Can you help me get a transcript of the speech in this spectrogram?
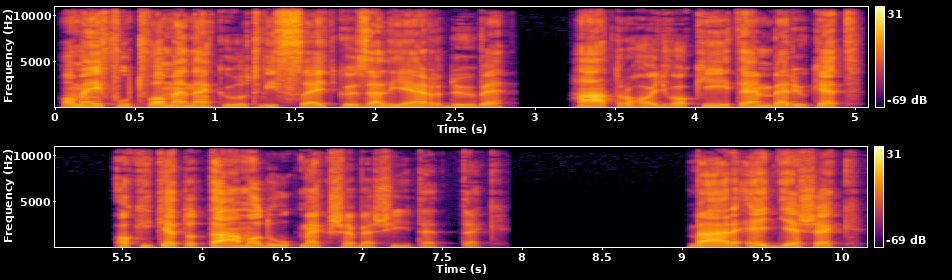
amely futva menekült vissza egy közeli erdőbe, hátrahagyva két emberüket, akiket a támadók megsebesítettek. Bár egyesek,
